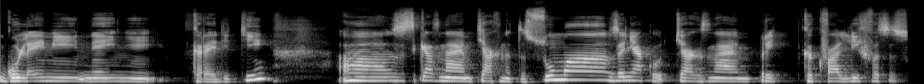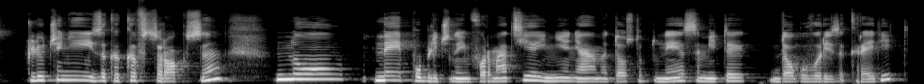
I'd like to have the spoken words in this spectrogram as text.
големи нейни кредити. А, за сега знаем тяхната сума, за някои от тях знаем при каква лихва са сключени и за какъв срок са, но не е публична информация и ние нямаме достъп до нея самите договори за кредит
